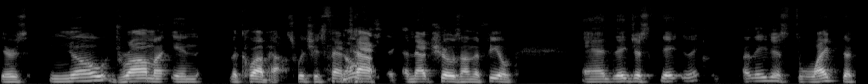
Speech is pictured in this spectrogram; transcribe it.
There's no drama in the clubhouse, which is fantastic, and that shows on the field. And they just they they, they just wipe the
